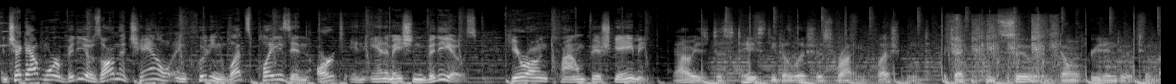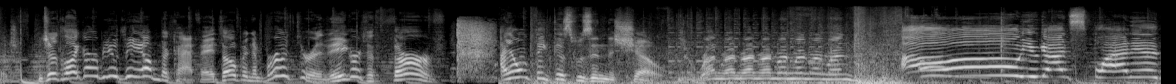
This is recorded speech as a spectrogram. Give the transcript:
And check out more videos on the channel, including Let's Plays in art and animation videos here on Clownfish Gaming. Now he's just tasty, delicious, rotten flesh meat, which I can consume. Don't read into it too much. Just like our museum, the cafe's open and Brewster is eager to serve. I don't think this was in the show. You know, run, run, run, run, run, run, run, run. Oh, Oh, you got splatted.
